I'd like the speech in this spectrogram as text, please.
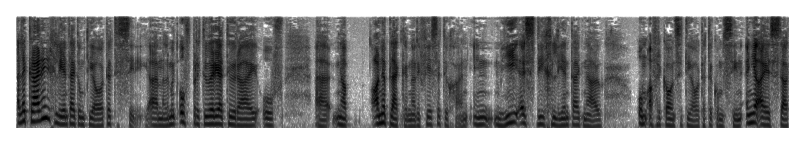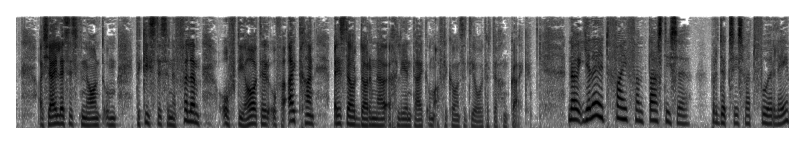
hulle kry nie die geleentheid om teater te sien nie. Um, hulle moet of Pretoria toe ry of uh na ander plekke na die feeste toe gaan en hier is die geleentheid nou om Afrikaanse teater te kom sien in jou eie stad. As jy lus is vanaand om te kies tussen 'n film of teater of 'n uitgaan, is daar dan nou 'n geleentheid om Afrikaanse teater te gaan kyk. Nou, julle het vyf fantastiese produksies wat voorlê.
